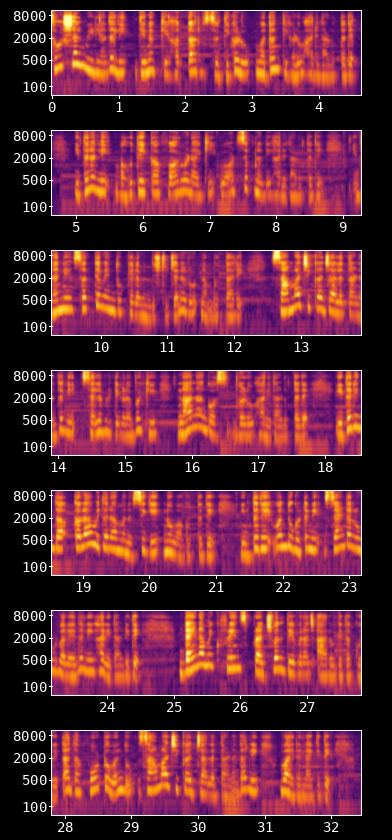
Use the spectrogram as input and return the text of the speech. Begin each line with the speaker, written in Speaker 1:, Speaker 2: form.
Speaker 1: Social ಮೀಡಿಯಾದಲ್ಲಿ ದಿನಕ್ಕೆ ಹತ್ತಾರು ಸುದ್ದಿಗಳು, ವದಂತಿಗಳು ಹರಿದಾಡುತ್ತದೆ. ಇದರಲ್ಲಿ ಬಹುತೇಕ ಫಾರ್ವರ್ಡ್ ಆಗಿ ವಾಟ್ಸಪ್ನಲ್ಲಿ ಹರಿದಾಡುತ್ತದೆ. ಇದನ್ನೇ ಸತ್ಯವೆಂದು ಕೆಲವೊಂದಿಷ್ಟು ಜನರು ನಂಬುತ್ತಾರೆ. ಸಾಮಾಜಿಕ ಜಾಲತಾಣದಲ್ಲಿ ಸೆಲೆಬ್ರಿಟಿಗಳ ಬಗ್ಗೆ ನಾನಾ ಗಾಸಿಪ್ಗಳು ಹರಿದಾಡುತ್ತದೆ. ಇದರಿಂದ ಕಲಾವಿದರ ಮನಸ್ಸಿಗೆ ನೋವಾಗುತ್ತದೆ. ಇಂಥದೇ ಒಂದು ಘಟನೆ ಸ್ಯಾಂಡಲ್ವುಡ್ ವಲಯದಲ್ಲಿ ಹರಿದಾಡಿದೆ. ಡೈನಾಮಿಕ್ ಫ್ರೆಂಡ್ಸ್ ಪ್ರಜ್ವಲ್ ದೇವರಾಜ್ ಆರೋಗ್ಯದ ಕುರಿತಾದ ಫೋಟೋವೊಂದು ಸಾಮಾಜಿಕ ಜಾಲತಾಣದಲ್ಲಿ ವೈರಲ್ ಆಗಿದೆ.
